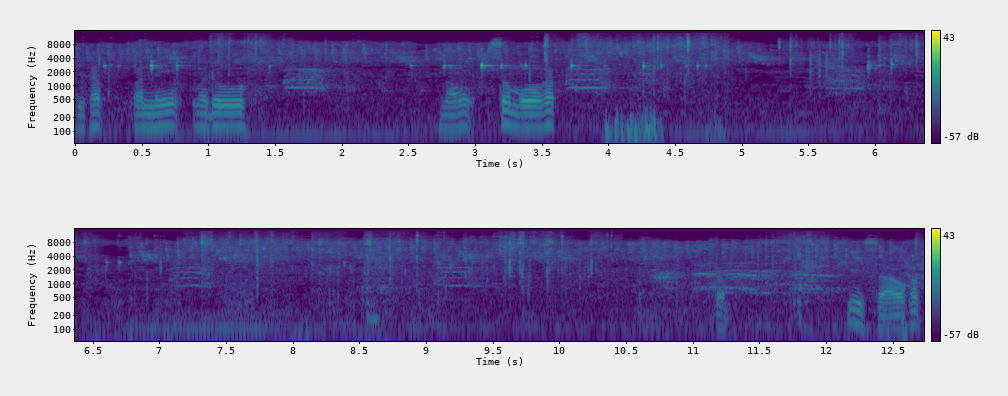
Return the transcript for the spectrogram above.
ดีครับ วันนี้มาดูน้องส้มโอครับ กับพี่สาวครับ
